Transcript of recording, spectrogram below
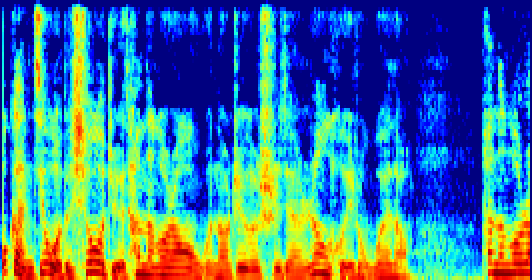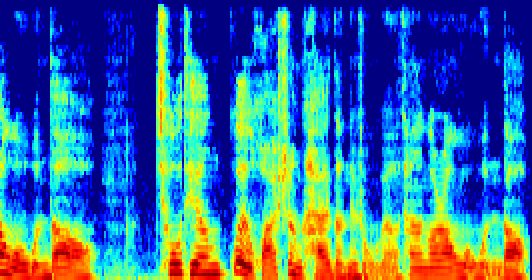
我感激我的嗅觉，它能够让我闻到这个世界任何一种味道，它能够让我闻到秋天桂花盛开的那种味道，它能够让我闻到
